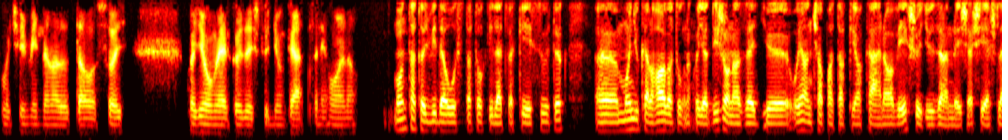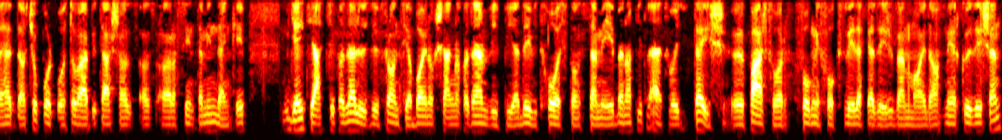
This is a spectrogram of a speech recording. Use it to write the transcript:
úgyhogy minden adott ahhoz, hogy, hogy jó mérkőzést tudjunk játszani holnap. Mondtad, hogy videóztatok, illetve készültök. Mondjuk el a hallgatóknak, hogy a Dijon az egy olyan csapat, aki akár a végső győzelemre is esélyes lehet, de a csoportból továbbjutás az, az arra szinte mindenképp. Ugye itt játszik az előző francia bajnokságnak az MVP-je David Holston személyében, akit lehet, hogy te is párszor fogni fogsz védekezésben majd a mérkőzésen.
